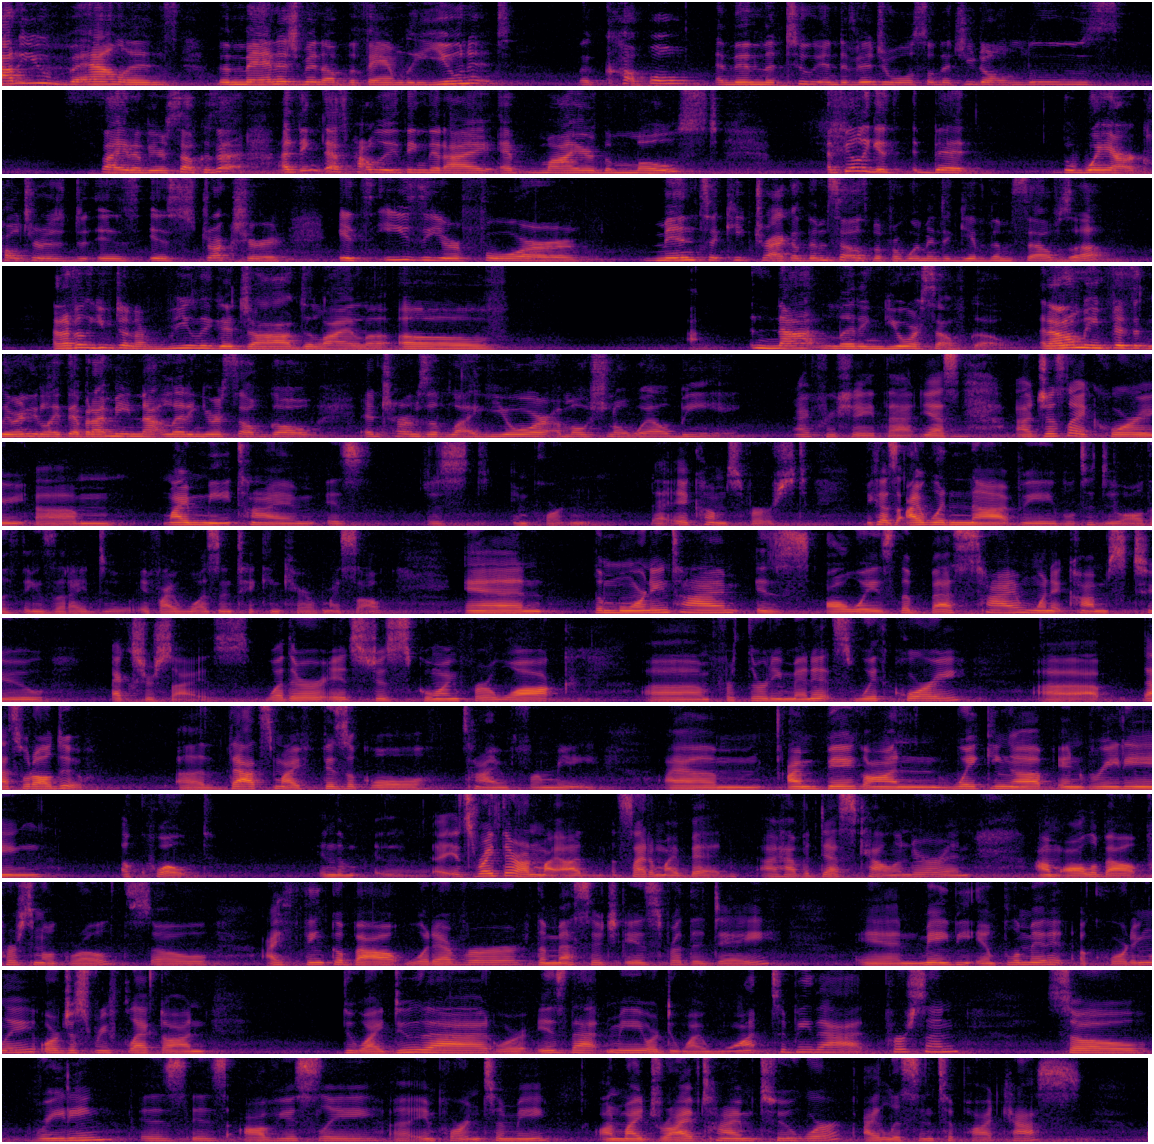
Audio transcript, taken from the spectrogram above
how do you balance the management of the family unit, the couple, and then the two individuals so that you don't lose sight of yourself? Because I, I think that's probably the thing that I admire the most. I feel like it's that the way our culture is is is structured, it's easier for men to keep track of themselves, but for women to give themselves up. And I feel like you've done a really good job, Delilah, of not letting yourself go. And I don't mean physically or anything like that, but I mean not letting yourself go in terms of like your emotional well being. I appreciate that. Yes. Uh, just like Corey, um, my me time is just important. That it comes first because I would not be able to do all the things that I do if I wasn't taking care of myself. And the morning time is always the best time when it comes to exercise, whether it's just going for a walk um, for 30 minutes with Corey. Uh, that's what I'll do. Uh, that's my physical time for me. Um, I'm big on waking up and reading a quote. In the, it's right there on my on side of my bed. I have a desk calendar, and I'm all about personal growth. So I think about whatever the message is for the day, and maybe implement it accordingly, or just reflect on do I do that or is that me or do I want to be that person? So reading is is obviously uh, important to me. On my drive time to work, I listen to podcasts.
